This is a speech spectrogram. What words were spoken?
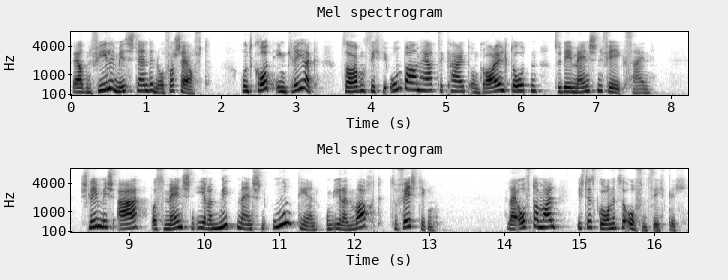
werden viele Missstände noch verschärft. Und gerade in Krieg sagen sich die Unbarmherzigkeit und Gräueltoten, zu dem Menschen fähig sein. Schlimm ist auch, was Menschen ihren Mitmenschen untun, um ihre Macht zu festigen. Leider oft einmal ist das gar nicht so offensichtlich.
